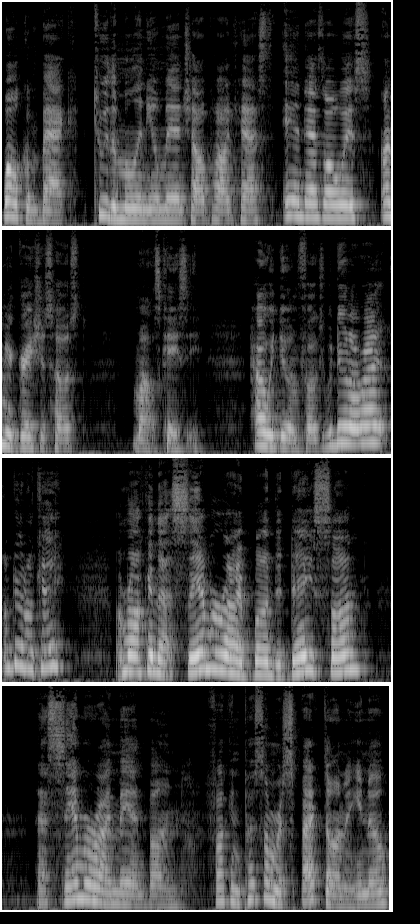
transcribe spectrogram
Welcome back to the Millennial Man Child Podcast. And as always, I'm your gracious host, Miles Casey. How are we doing, folks? We doing alright? I'm doing okay. I'm rocking that samurai bun today, son. That samurai man bun. Fucking put some respect on it, you know?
